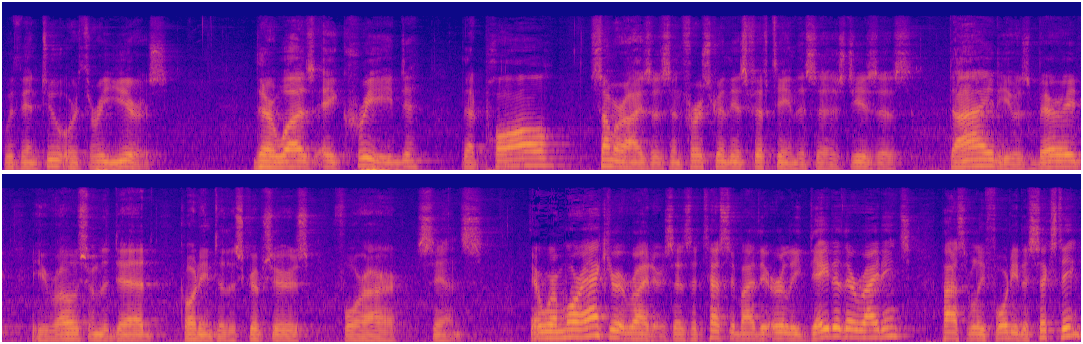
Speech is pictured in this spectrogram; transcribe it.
within two or three years, there was a creed that Paul summarizes in 1 Corinthians 15 that says Jesus died, he was buried, he rose from the dead according to the scriptures for our sins. There were more accurate writers, as attested by the early date of their writings, possibly 40 to 60,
